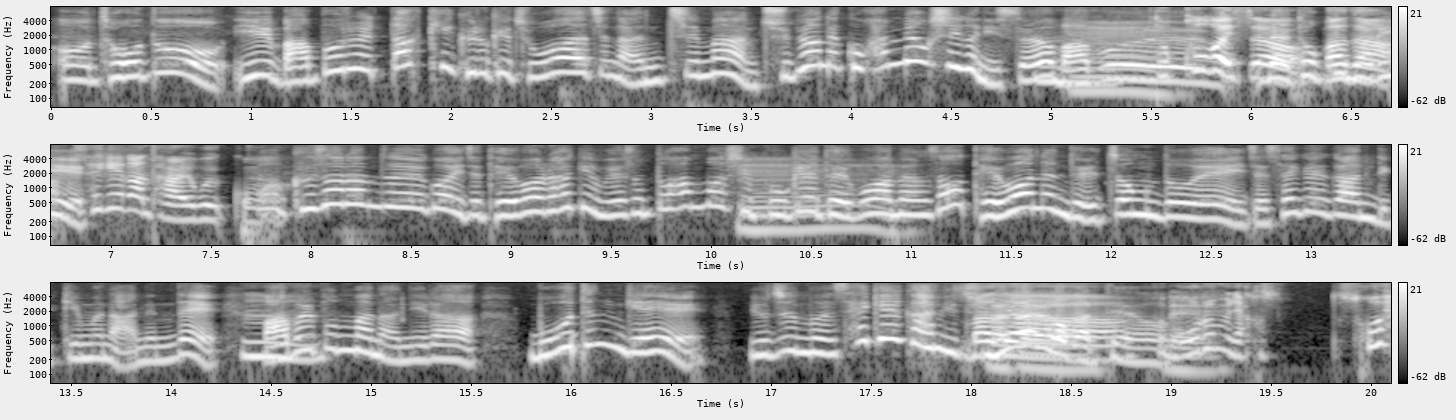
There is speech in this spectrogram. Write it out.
어 저도 이 마블을 딱히 그렇게 좋아하진 않지만 주변에 꼭 한 명씩은 있어요. 음. 마블 덕후가 있어요. 네, 덕후들이. 맞아. 세계관 다 알고 있고 어, 막. 그 사람들과 이제 대화를 하기 위해서는 또 한 번씩 음. 보게 되고 하면서 대화는 될 정도의 이제 세계관 느낌은 아는데 음. 마블뿐만 아니라 모든 게 요즘은 세계관이 맞아요. 중요한 것 같아요. 그 네. 모르면 약간 소외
